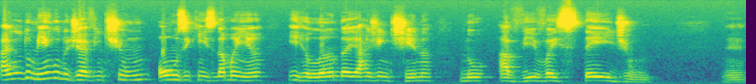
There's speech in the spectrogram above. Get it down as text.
Aí no domingo, no dia 21, 11h15 da manhã, Irlanda e Argentina no Aviva Stadium. Né?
